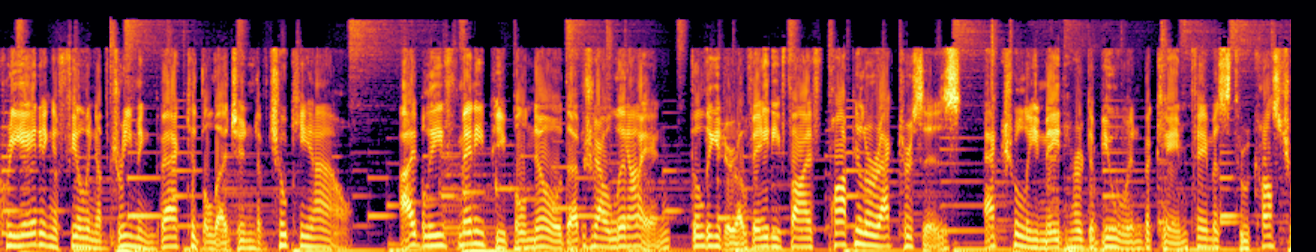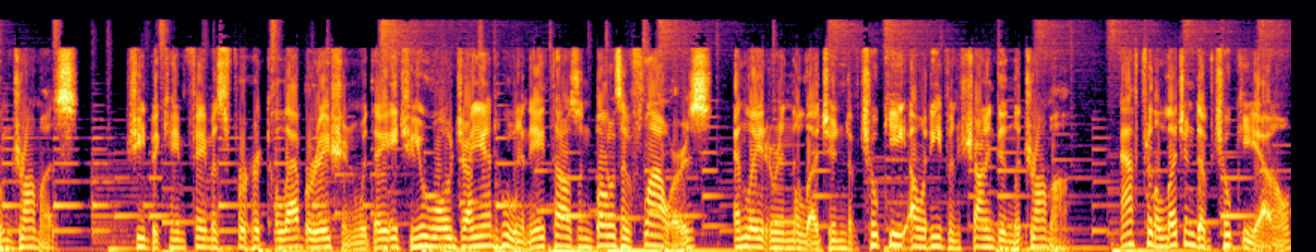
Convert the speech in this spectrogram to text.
creating a feeling of dreaming back to the legend of Chuqiao. I believe many people know that Zhao Liying, the leader of 85 popular actresses, actually made her debut and became famous through costume dramas. She became famous for her collaboration with Huo Jianhua in 8000 Bows of Flowers, and later in The Legend of Chuqiao it even shined in the drama. After the legend of Chuqiao,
